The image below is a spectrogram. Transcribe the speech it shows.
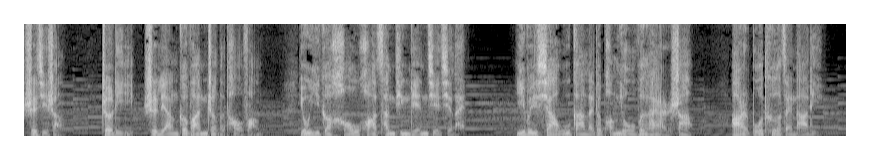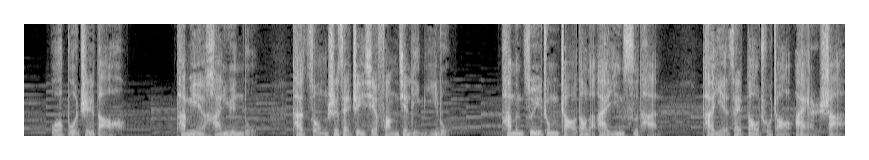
实际上，这里是两个完整的套房，由一个豪华餐厅连接起来。一位下午赶来的朋友问艾尔莎：“阿尔伯特在哪里？”“我不知道。”他面含愠怒。他总是在这些房间里迷路。他们最终找到了爱因斯坦，他也在到处找艾尔莎。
